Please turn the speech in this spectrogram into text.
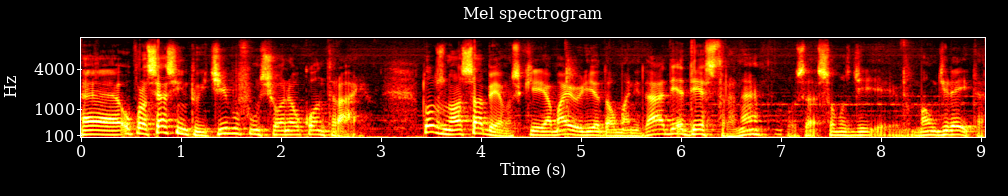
é, o processo intuitivo funcione ao contrário. Todos nós sabemos que a maioria da humanidade é destra, né? Somos de mão direita.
